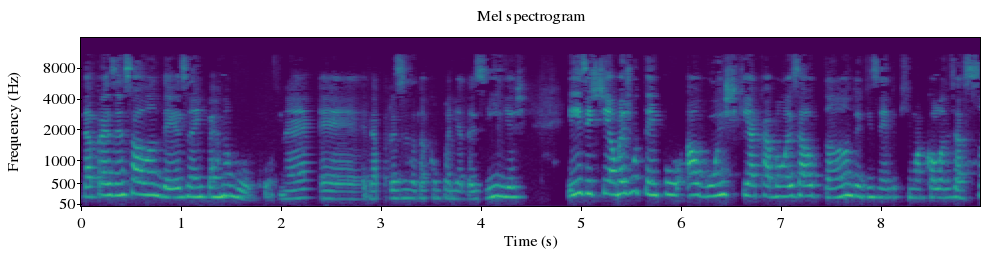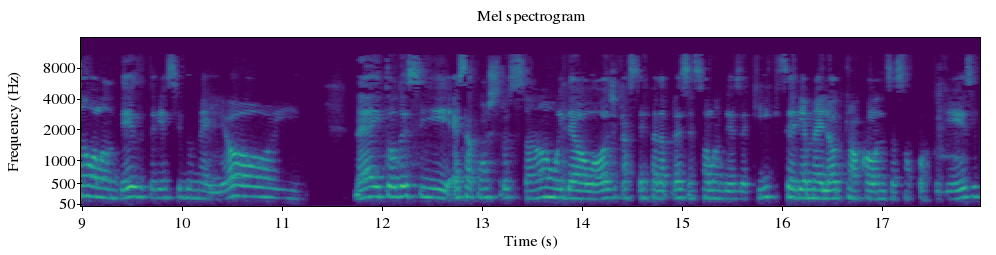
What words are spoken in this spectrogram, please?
da presença holandesa em Pernambuco, né? É, da presença da Companhia das Índias. E existiam, ao mesmo tempo, alguns que acabam exaltando e dizendo que uma colonização holandesa teria sido melhor e, né, e toda esse, essa construção ideológica acerca da presença holandesa aqui, que seria melhor do que uma colonização portuguesa,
